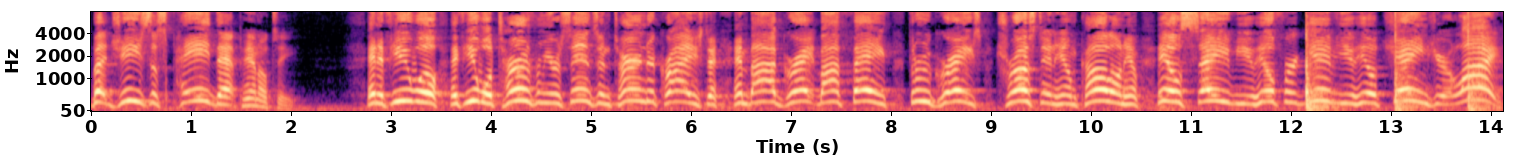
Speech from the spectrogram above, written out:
But Jesus paid that penalty. And if you will, if you will turn from your sins and turn to Christ and, and by great by faith, through grace, trust in Him, call on Him, He'll save you, He'll forgive you, He'll change your life.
